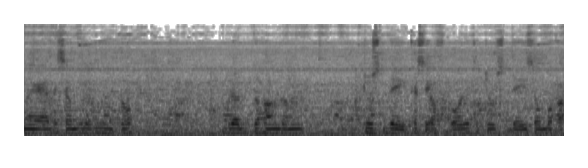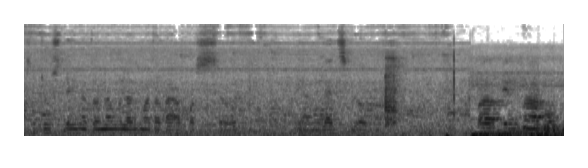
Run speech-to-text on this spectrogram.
mangyayari sa vlog na to. Vlog to hanggang Tuesday, kasi off ko ulit Tuesday. So, baka sa Tuesday na to na vlog matatapos. So, yan, let's go. Pakit na ako.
